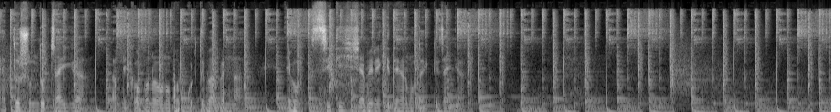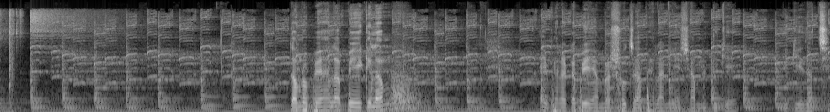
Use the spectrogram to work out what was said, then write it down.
এত সুন্দর জায়গা আপনি কখনো অনুভব করতে পারবেন না এবং স্মৃতি হিসাবে রেখে দেওয়ার মতো একটি জায়গা। তো আমরা ভেলা পেয়ে গেলাম। এই ভেলাটা পেয়ে আমরা সোজা ভেলা নিয়ে সামনের দিকে এগিয়ে যাচ্ছি।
